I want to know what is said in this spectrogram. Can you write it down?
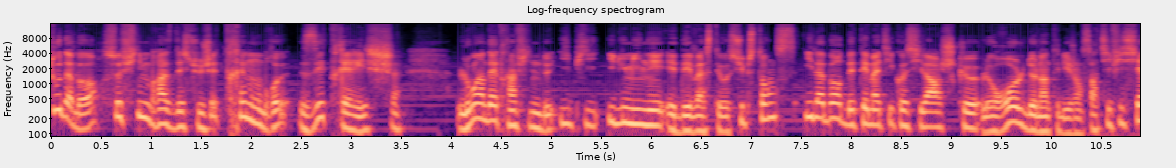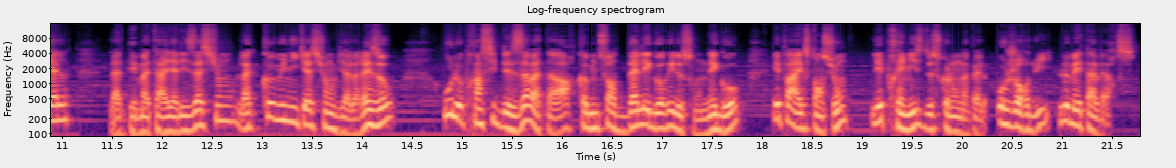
Tout d'abord, ce film brasse des sujets très nombreux et très riches. Loin d'être un film de hippie illuminé et dévasté aux substances, il aborde des thématiques aussi larges que le rôle de l'intelligence artificielle, la dématérialisation, la communication via le réseau, ou le principe des avatars comme une sorte d'allégorie de son ego, et par extension, les prémices de ce que l'on appelle aujourd'hui le metaverse.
